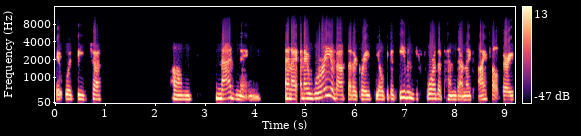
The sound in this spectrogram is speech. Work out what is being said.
it would be just um, maddening and I and I worry about that a great deal because even before the pandemic, I felt very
